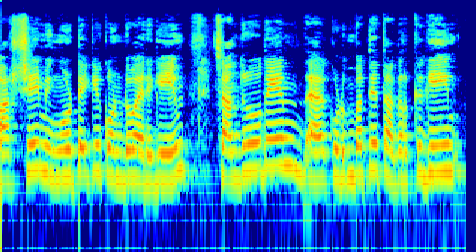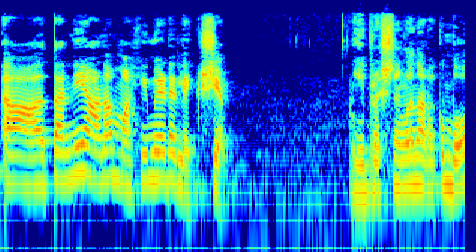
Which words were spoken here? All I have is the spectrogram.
വർഷയും ഇങ്ങോട്ടേക്ക് കൊണ്ടുവരികയും ചന്ദ്രോദയം കുടുംബത്തെ തകർക്കുകയും തന്നെയാണ് മഹിമയുടെ ലക്ഷ്യം. ഈ പ്രശ്നങ്ങൾ നടക്കുമ്പോൾ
